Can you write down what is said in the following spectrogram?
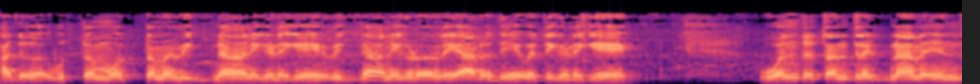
ಅದು ಉತ್ತಮೋತ್ತಮ ವಿಜ್ಞಾನಿಗಳಿಗೆ. ವಿಜ್ಞಾನಿಗಳು ಅಂದರೆ ಯಾರು? ದೇವತೆಗಳಿಗೆ. ಒಂದು ತಂತ್ರಜ್ಞಾನದಿಂದ,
